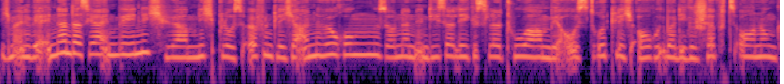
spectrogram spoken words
Ich meine, wir ändern das ja ein wenig. Wir haben nicht bloß öffentliche Anhörungen, sondern in dieser Legislatur haben wir ausdrücklich auch über die Geschäftsordnung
